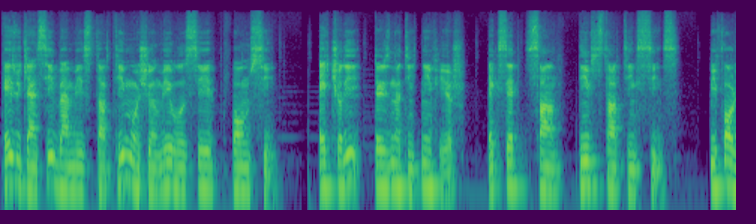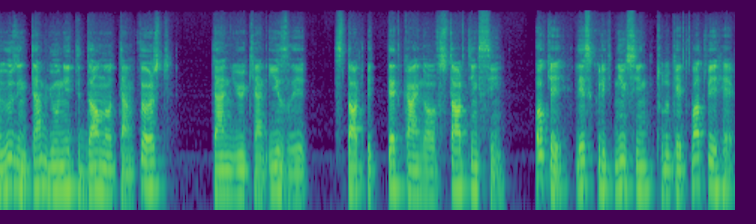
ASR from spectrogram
As you can see when we start Twinmotion we will see home scene. Actually there is nothing new here except some new starting scenes. Before using them you need to download them first then you can easily start with that kind of starting scene. Okay, let's click new scene to look at what we have.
